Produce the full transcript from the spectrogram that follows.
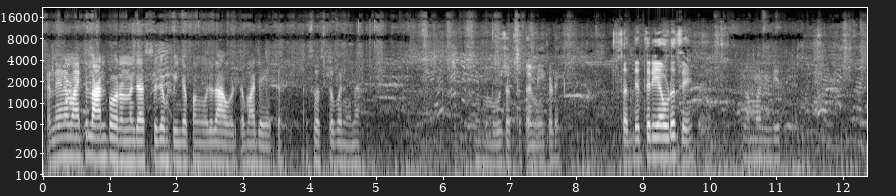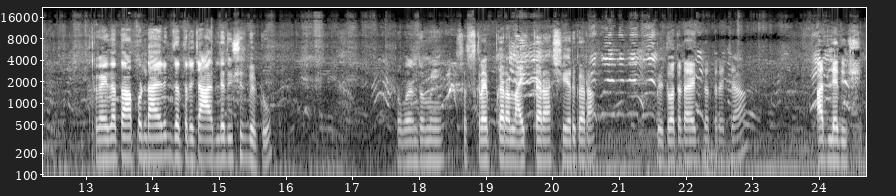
कारण ना माहिती लहान पोरांना जास्त जम्पिंग जपांगमध्ये आवडतं माझ्या येतं. स्वस्त पण आहे ना. बघू शकता का मी इकडे. सध्या तरी एवढंच आहे. मंदिर. तर काही आता आपण डायरेक्ट जत्रेच्या आदल्या दिवशीच भेटू. तोपर्यंत तुम्ही सबस्क्राईब करा लाईक करा शेअर करा. भेटू आता डायरेक्ट जत्रेच्या आदल्या दिवशी.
